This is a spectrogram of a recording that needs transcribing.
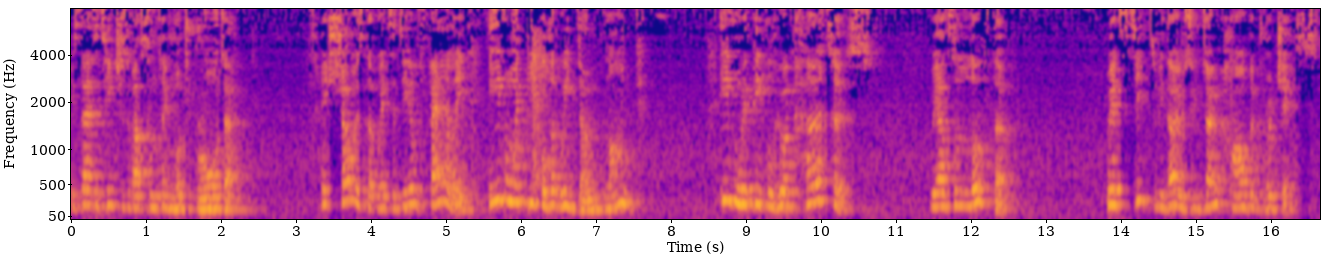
It's there to teach us about something much broader. It shows us that we're to deal fairly even with people that we don't like. Even with people who have hurt us. We are to love them. We are to seek to be those who don't harbour grudges.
